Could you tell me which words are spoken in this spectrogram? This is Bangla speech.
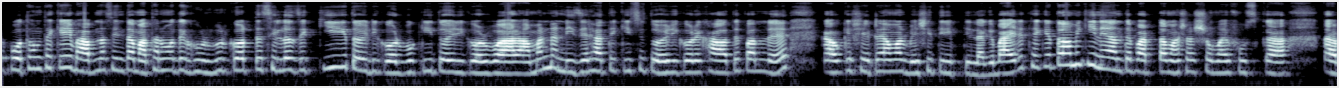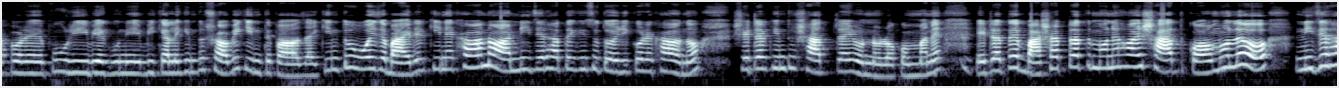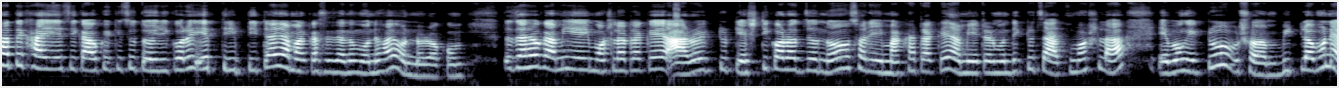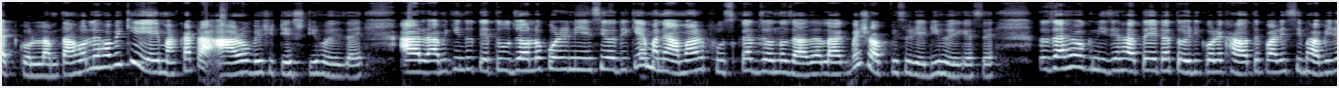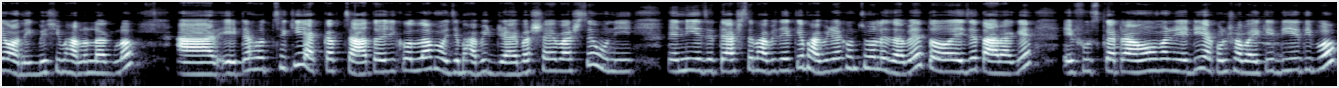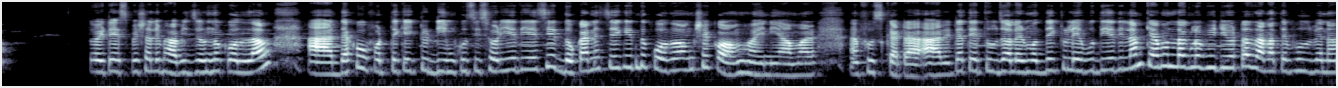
তো প্রথম থেকেই ভাবনা চিন্তা মাথার মধ্যে ঘুরঘুর করতেছিল যে কি তৈরি করব, কি তৈরি করব? আর আমার না নিজের হাতে কিছু তৈরি করে খাওয়াতে পারলে কাউকে সেটা আমার বেশি তৃপ্তি লাগে। বাইরে থেকে তো আমি কিনে আনতে পারতাম, আসার সময় ফুচকা, তারপরে পুরি, বেগুনি, বিকালে কিন্তু সবই কিনতে পাওয়া যায়। কিন্তু ওই যে বাইরের কিনে খাওয়ানো আর নিজের হাতে কিছু তৈরি করে খাওয়ানো, সেটার কিন্তু স্বাদটাই অন্যরকম। মানে এটাতে বাসারটাতে মনে হয় স্বাদ কম হলেও নিজের হাতে খাইয়েছি, কাউকে কিছু তৈরি করে, এর তৃপ্তিটাই আমার কাছে যেন মনে হয় অন্যরকম। তো যাই হোক, আমি এই মশলাটাকে আরও একটু টেস্টি করার জন্য সরি এই মাখাটাকে আমি এটার মধ্যে একটু চাট মশলা এবং একটু বিট লবণ অ্যাড করলাম। তাহলে হবে কি, এই মাখাটা আরও বেশি টেস্টি হয়ে যায়। আর আমি কিন্তু তেঁতুল জলও করে নিয়েছি ওদিকে মানে আমার ফুচকার জন্য যা যা লাগবে সব কিছু রেডি হয়ে গেছে। তো যাই হোক, নিজের হাতে এটা তৈরি করে খাওয়াতে পারিছি ভাবিরে, অনেক বেশি ভালো লাগল। আর এটা হচ্ছে কি, এক কাপ চা তৈরি করলাম, ওই যে ভাবির ড্রাইভার সাহেব আসছে, উনি নিয়ে যেতে আসছে ভাবিদেরকে, ভাবিরা এখন চলে যাবে। তো এই যে তার আগে এই ফুচকাটাও আমার রেডি এখন সবাইকে দিয়ে দিব। তো এটা স্পেশালি ভাবির জন্য করলাম। আর দেখো, উপর থেকে একটু ডিম কুচি ছড়িয়ে দিয়েছি। দোকানের চেয়ে কিন্তু কোনো অংশে কম হয়নি আমার ফুচকাটা। আর এটা তেঁতুল জলের মধ্যে একটু লেবু দিয়ে দিলাম। কেমন লাগল ভিডিওটা জানাতে ভুলবে না।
